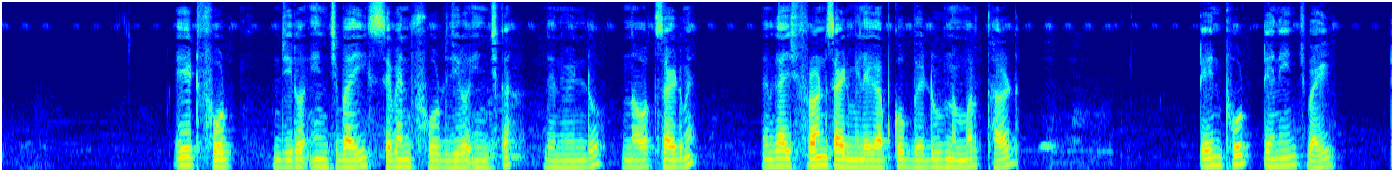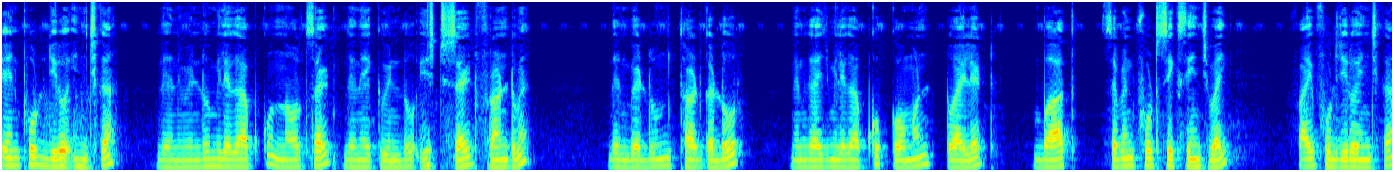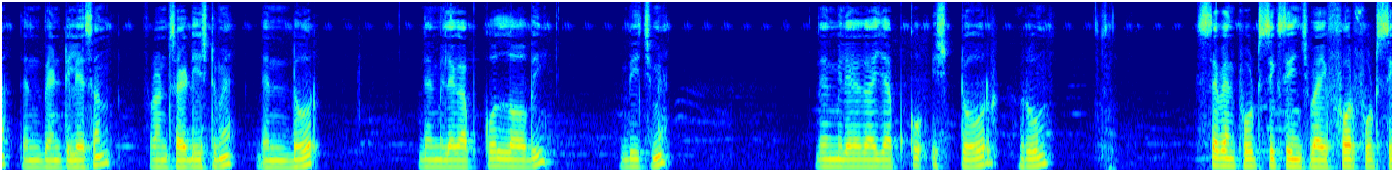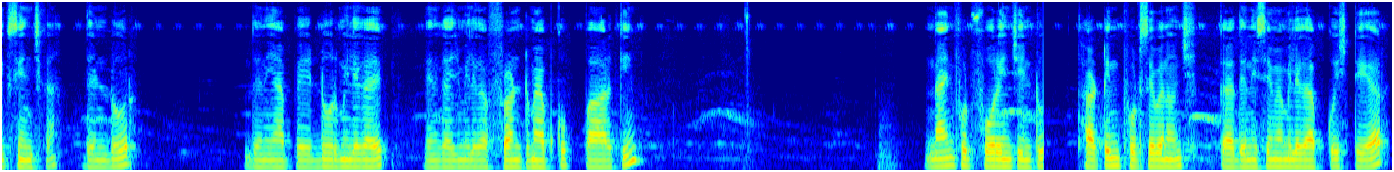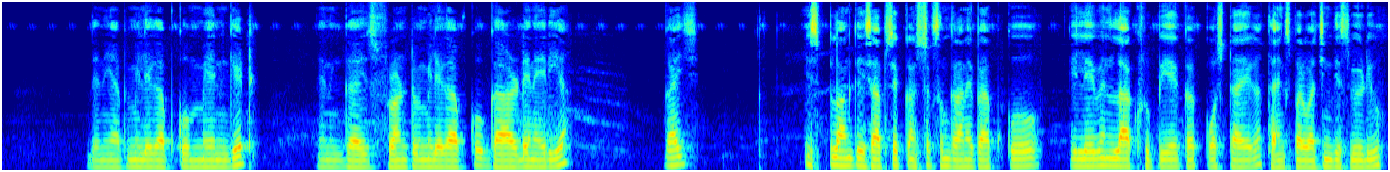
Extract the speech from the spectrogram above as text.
eight foot zero inch by seven foot zero inch का। देन विंडो नॉर्थ साइड में। Then guys front side मिलेगा आपको bedroom number third ten foot ten inch by ten foot zero inch का। Then window मिलेगा आपको north side then एक window east side front में then bedroom third का door then guys मिलेगा आपको common toilet bath seven foot six inch by five foot zero inch का then ventilation front side east में then door then मिलेगा आपको lobby बीच में देन मिलेगा गाइज़ आपको store room seven foot six inch by four foot six inch का then door then यहाँ पे डोर मिलेगा एक। देन गाइज़ मिलेगा फ्रंट में आपको parking nine foot four inch into thirteen foot seven inch का देन इसी में मिलेगा आपको स्टेयर देन यहाँ पे मिलेगा आपको main gate then guys front में मिलेगा आपको गार्डन एरिया गाइज़ इस प्लान के हिसाब से कंस्ट्रक्शन कराने पे आपको इलेवन लाख रुपये का कॉस्ट आएगा। Thanks for watching this video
